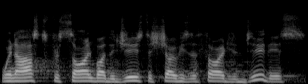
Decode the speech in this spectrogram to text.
When asked for a sign by the Jews to show his authority to do this,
